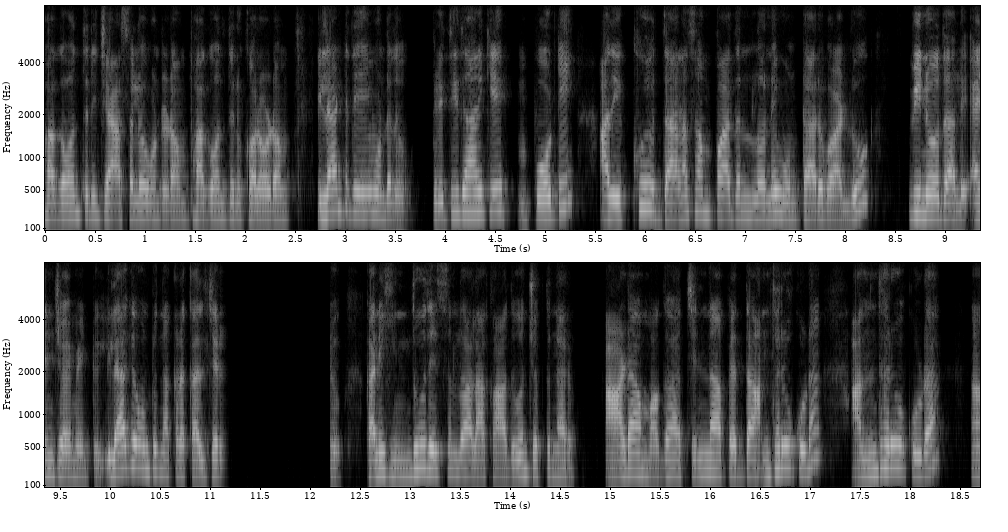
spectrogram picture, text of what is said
భగవంతుని జాసలో ఉండడం భగవంతుని కొలవడం ఇలాంటిది ఏమి ఉండదు. ప్రతిదానికి పోటీ అది ఎక్కువ ధన సంపాదనలోనే ఉంటారు వాళ్ళు. వినోదాలు ఎంజాయ్మెంట్ ఇలాగే ఉంటుంది అక్కడ కల్చర్. కానీ హిందూ దేశంలో అలా కాదు అని చెప్తున్నారు. ఆడ మగ చిన్న పెద్ద అందరూ కూడా అందరూ కూడా ఆ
